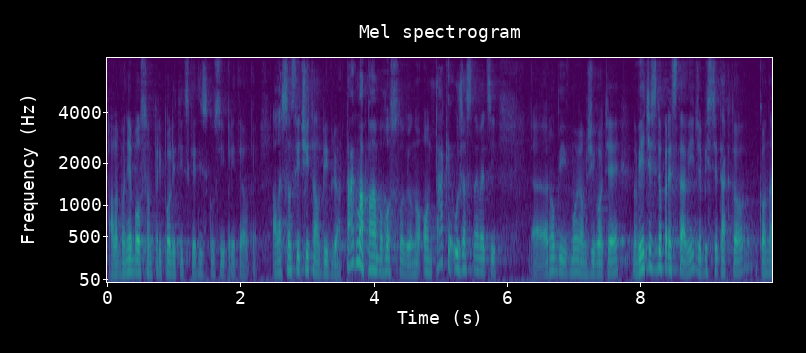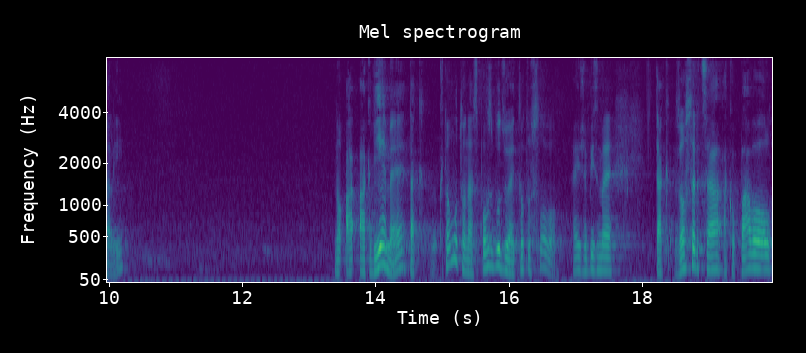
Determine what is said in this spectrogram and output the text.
alebo nebol som pri politickej diskusii pri telke, ale som si čítal Bibliu. A tak ma Pán Boh oslovil. No on také úžasné veci e, robí v mojom živote. No viete si to predstaviť, že by ste takto konali? No a ak vieme, tak k tomuto nás povzbudzuje toto slovo. Hej, že by sme tak zo srdca, ako Pavol,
